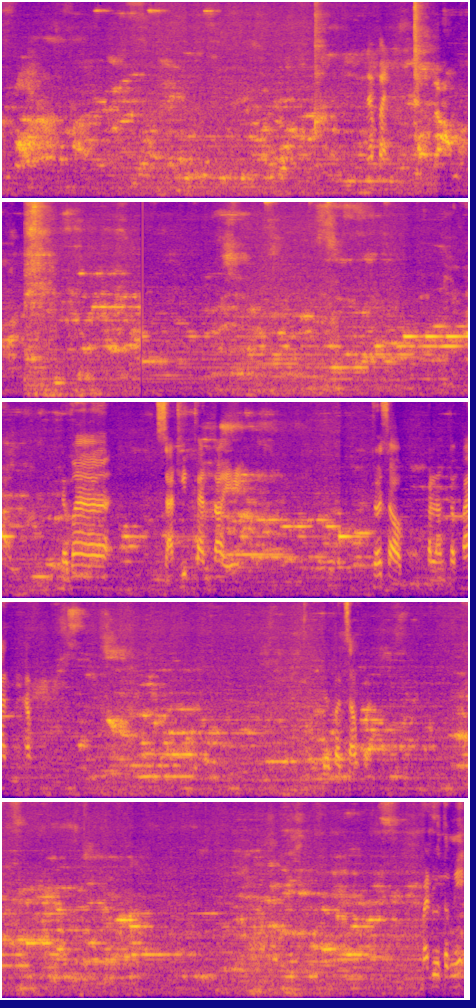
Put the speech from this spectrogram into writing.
แล้วไปนเดี๋ยวมาสาธิตการต่อย ทดสอบพลังกระปั้นนะครับ เดี๋ยวกันเช้าก่อน มาดูตรงนี้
